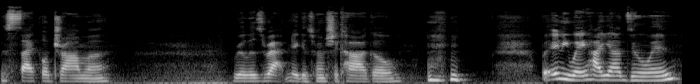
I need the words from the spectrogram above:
Psychodrama. Real as rap niggas from Chicago. but anyway, how y'all doing?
